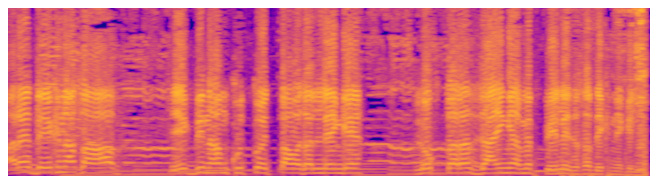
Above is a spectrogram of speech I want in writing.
अरे देखना साहब, एक दिन हम खुद को इतना बदल लेंगे। लोग तरस जाएँगे हमें पहले जैसा देखने के लिए।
